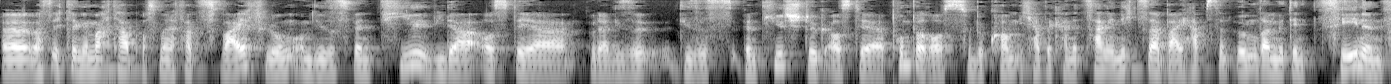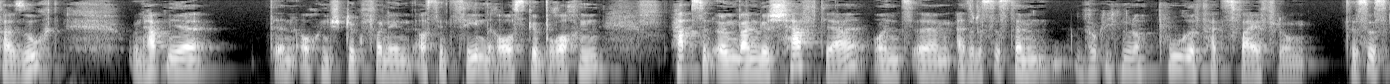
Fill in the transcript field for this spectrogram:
Äh, was ich dann gemacht habe aus meiner Verzweiflung, um dieses Ventil wieder aus der oder diese dieses Ventilstück aus der Pumpe rauszubekommen. Ich hatte keine Zange, nichts dabei, habe es dann irgendwann mit den Zähnen versucht und habe mir dann auch ein Stück von den aus den Zähnen rausgebrochen. Hab's dann irgendwann geschafft, ja. Und ähm, also das ist dann wirklich nur noch pure Verzweiflung. Das ist,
